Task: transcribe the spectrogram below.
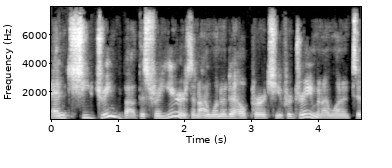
And she dreamed about this for years, and I wanted to help her achieve her dream. And I wanted to,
